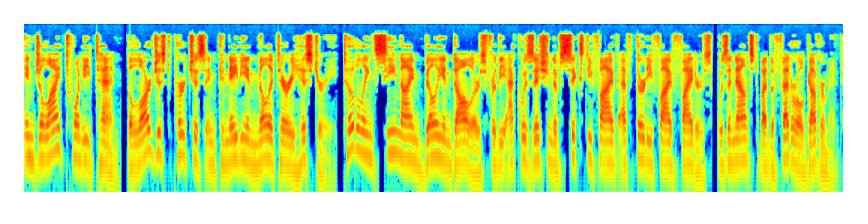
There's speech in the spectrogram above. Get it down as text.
In July 2010, the largest purchase in Canadian military history, totaling C$9 billion for the acquisition of 65 F-35 fighters, was announced by the federal government.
